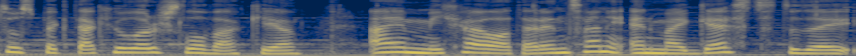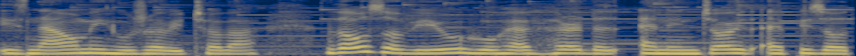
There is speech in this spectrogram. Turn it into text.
to Spectacular Slovakia. I am Michaela Terenzani and my guest today is Naomi Hužovičová. Those of you who have heard and enjoyed episode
